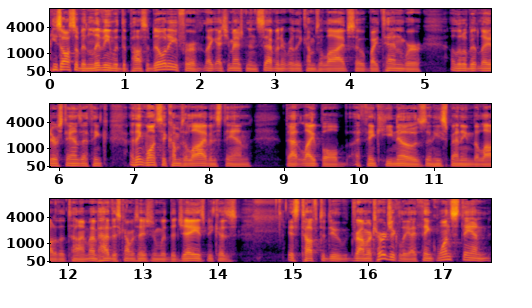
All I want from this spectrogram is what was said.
He's also been living with the possibility for, like as you mentioned, in seven, it really comes alive. So by ten, we're a little bit later. Stan's, I think, I think once it comes alive in Stan, that light bulb, I think he knows, and he's spending a lot of the time. I've had this conversation with the Jays because it's tough to do dramaturgically. I think once Stan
